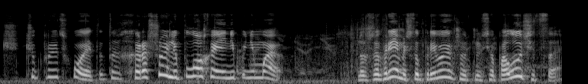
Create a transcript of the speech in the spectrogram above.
Что происходит? Это хорошо или плохо, я не понимаю. Нужно время, чтобы привыкнуть, но все получится.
